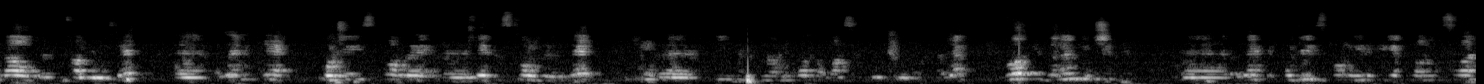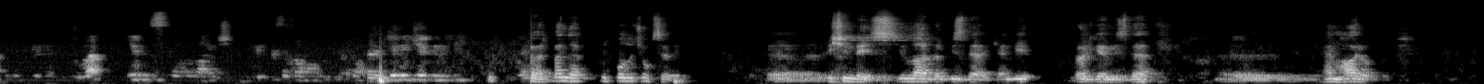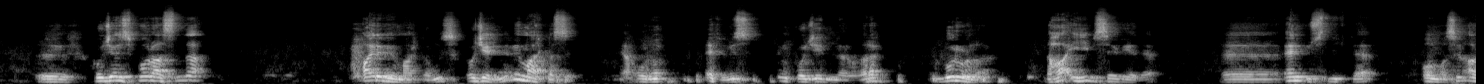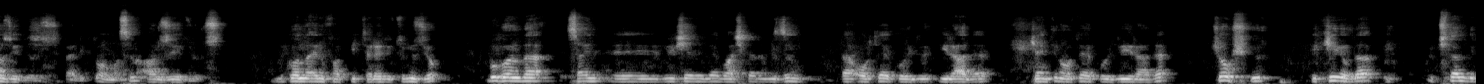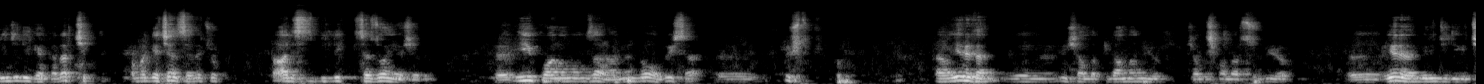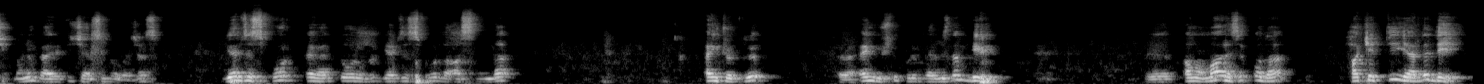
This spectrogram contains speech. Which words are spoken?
konu daha olacak müsaadenizle. Ee, özellikle Kocaeli Spor ve e, Gebze Spor üzerinde bütün e, ilk takımlarımızdan da bahsetmek istiyorum kısaca. Zor bir dönem geçirdik. Ee, özellikle Kocaeli Spor'un yeni bir yapılanması var, yeni bir yönetimi var. Gebze Spor'un da aynı şekilde kısa zamanda e, geleceğe yönelik Evet, ben de futbolu çok severim. Ee, işindeyiz. Yıllardır biz de kendi bölgemizde e, hemhal olduk. Ee, Kocaeli Spor aslında ayrı bir markamız. Kocaeli'nin bir markası. Yani onu hepimiz tüm Kocaeliler olarak gururla daha iyi bir seviyede e, en üst ligde olmasını arzu ediyoruz. Süper Lig'de olmasını arzu ediyoruz. Bu konuda en ufak bir tereddütümüz yok. Bu konuda Sayın e, Büyükşehir Belediye Başkanımızın da ortaya koyduğu irade, kentin ortaya koyduğu irade çok şükür iki yılda üçten birinci lige kadar çıktık. Ama geçen sene çok talihsiz bir lig sezon yaşadık. E, iyi puan almamıza rağmen ne olduysa e, düştük. Ama yeniden e, inşallah planlanıyor, çalışmalar sürüyor. E, yeniden birinci lige çıkmanın gayreti içerisinde olacağız. Gebze Spor, evet doğrudur. Gebze Spor da aslında en köklü, e, en güçlü kulüplerimizden biri. E, Ama maalesef o da hak ettiği yerde değil.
